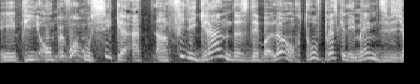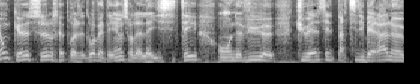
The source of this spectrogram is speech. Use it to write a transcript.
Et puis, on peut voir aussi qu'en filigrane de ce débat-là, on retrouve presque les mêmes divisions que sur le projet de loi 21 sur la laïcité. On a vu euh, QS et le Parti libéral un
